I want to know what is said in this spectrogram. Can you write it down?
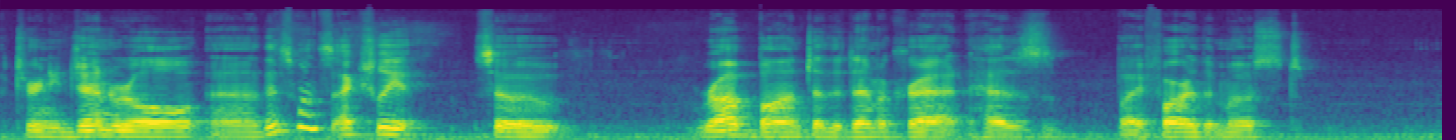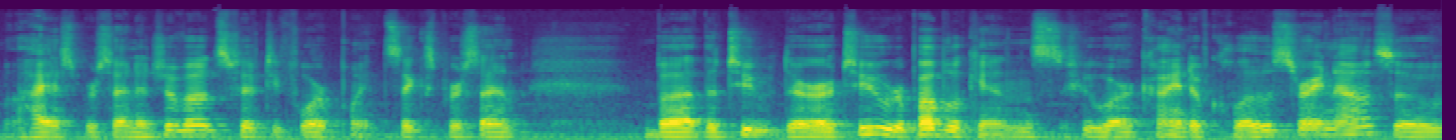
Attorney General, uh, this one's actually so Rob Bonta, the Democrat, has by far the most highest percentage of votes, 54.6%. But the two there are two Republicans who are kind of close right now. So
